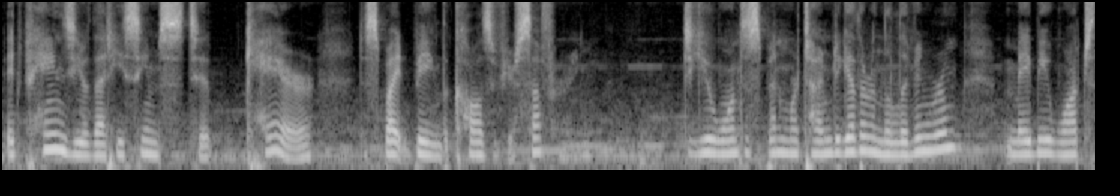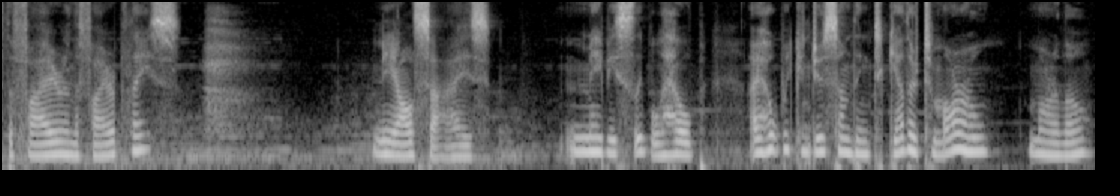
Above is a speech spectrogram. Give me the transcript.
It pains you that he seems to care, despite being the cause of your suffering. Do you want to spend more time together in the living room? Maybe watch the fire in the fireplace? Niall sighs. Maybe sleep will help. I hope we can do something together tomorrow, Marlowe.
